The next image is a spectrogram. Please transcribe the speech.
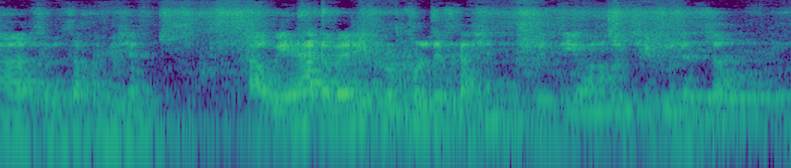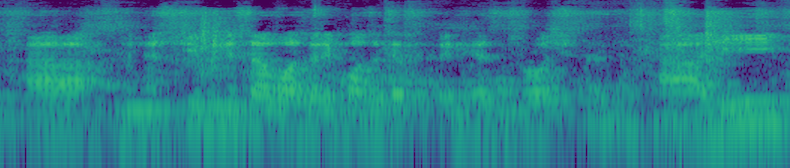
uh, civil subdivision. Uh, we had a very fruitful discussion with the Honorable Chief Minister. Uh, Chief Minister was very positive in his approach. Uh, he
